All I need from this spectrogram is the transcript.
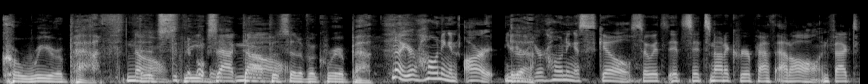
career path. No. It's the exact No. opposite of a career path. No, you're honing an art. You're, Yeah. you're honing a skill. So it's it's it's not a career path at all. In fact,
